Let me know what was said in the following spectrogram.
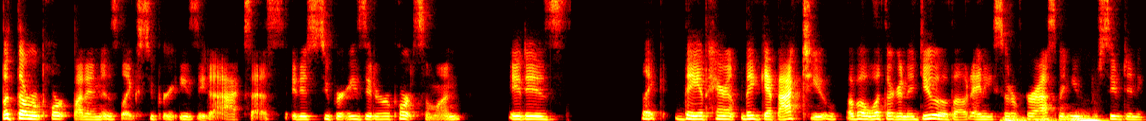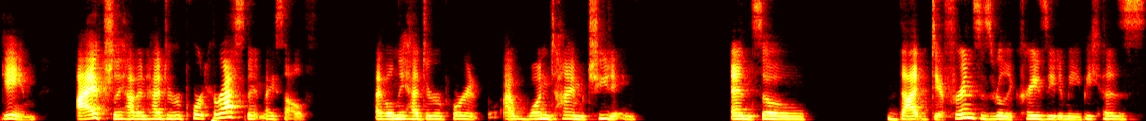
but the report button is like super easy to access. It is super easy to report someone. It is like they apparently they get back to you about what they're going to do about any sort of harassment you've received in a game. I actually haven't had to report harassment myself. I've only had to report at one time cheating. And so that difference is really crazy to me because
